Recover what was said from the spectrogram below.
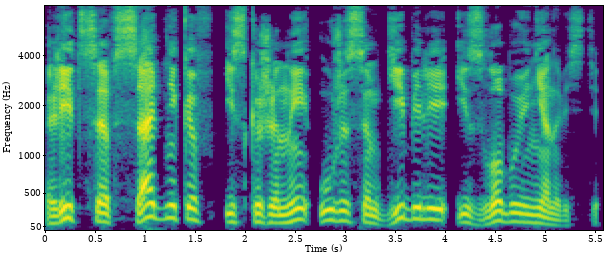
Лица всадников искажены ужасом гибели и злобою ненависти.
